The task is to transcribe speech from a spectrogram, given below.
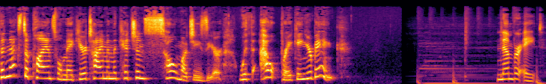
The next appliance will make your time in the kitchen so much easier without breaking your bank. Number 8.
